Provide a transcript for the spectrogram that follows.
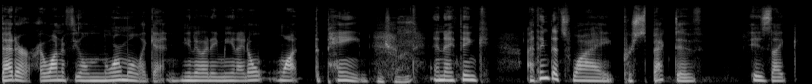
better. I want to feel normal again. You know what I mean? I don't want the pain. That's right. And I think I think that's why perspective is like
